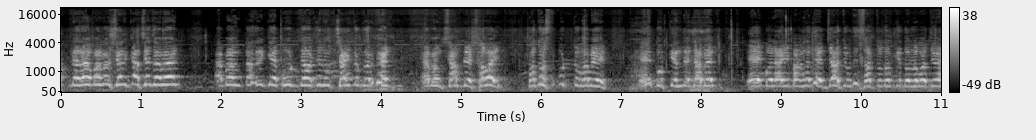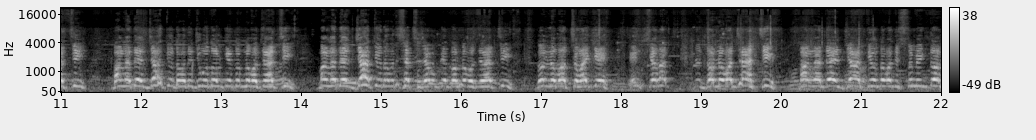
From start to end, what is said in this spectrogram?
আপনারা মানুষের কাছে যাবেন এবং তাদেরকে ভোট দেওয়ার জন্য উৎসাহিত করবেন এবং সামনে সবাই স্বতঃস্ফূর্তভাবে এই ভোট কেন্দ্রে যাবেন। এই বলে আমি বাংলাদেশ জাতীয়তাবাদী ছাত্র দলকে ধন্যবাদ জানাচ্ছি। বাংলাদেশ জাতীয়তাবাদী যুব দলকে ধন্যবাদ জানাচ্ছি। বাংলাদেশ জাতীয়তাবাদী স্বেচ্ছাসেবককে ধন্যবাদ জানাচ্ছি। ধন্যবাদ সবাইকে। ইনশাআল্লাহ ধন্যবাদ জানাচ্ছি। বাংলাদেশ জাতীয়তাবাদী শ্রমিক দল,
